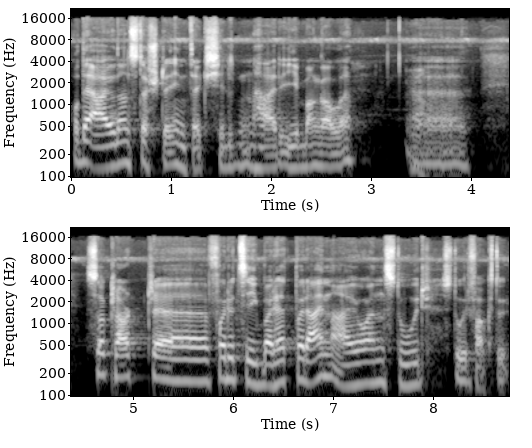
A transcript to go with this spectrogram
og det er jo den største inntektskilden her i Bangale. Ja. Så klart, eh, forutsigbarhet på rein er jo en stor, stor faktor.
